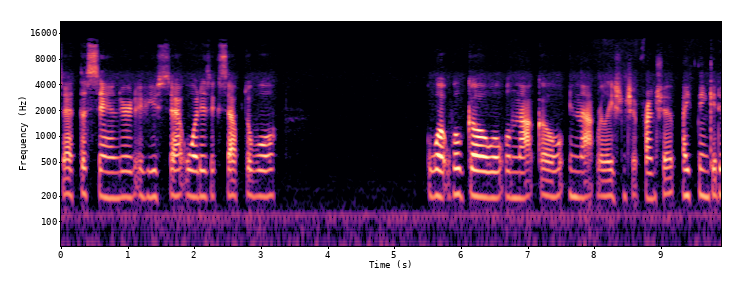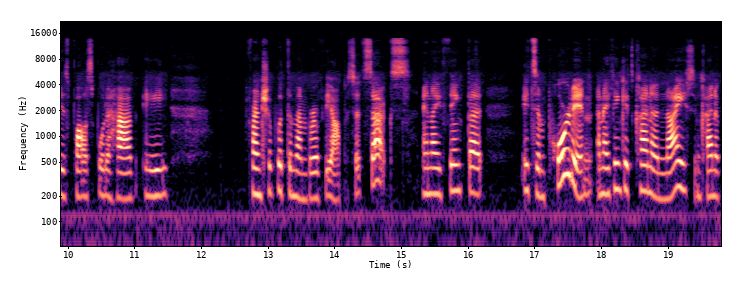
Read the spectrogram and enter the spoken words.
set the standard, if you set what is acceptable, what will go, what will not go in that relationship, friendship, I think it is possible to have a friendship with a member of the opposite sex. And I think that it's important and I think it's kind of nice and kind of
